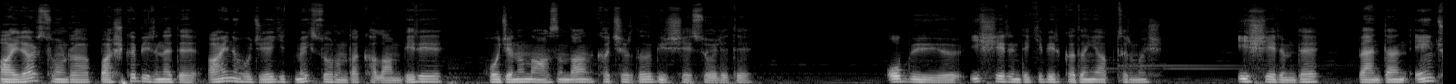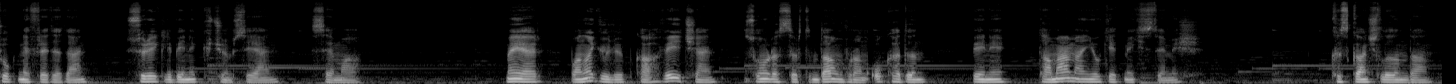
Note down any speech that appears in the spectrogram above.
Aylar sonra başka birine de aynı hocaya gitmek zorunda kalan biri hocanın ağzından kaçırdığı bir şey söyledi. O büyüyü iş yerindeki bir kadın yaptırmış. İş yerimde benden en çok nefret eden, sürekli beni küçümseyen Sema. Meğer bana gülüp kahve içen, sonra sırtımdan vuran o kadın beni tamamen yok etmek istemiş. Kıskançlığından.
